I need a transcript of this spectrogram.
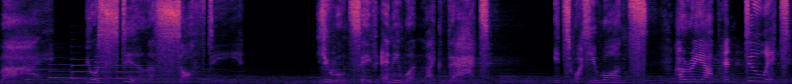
my. You're still a softy. You won't save anyone like that. It's what he wants. Hurry up and do it!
